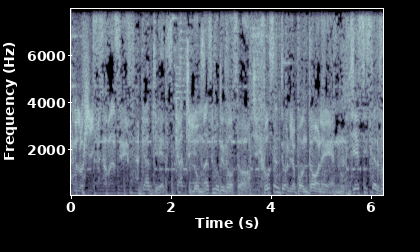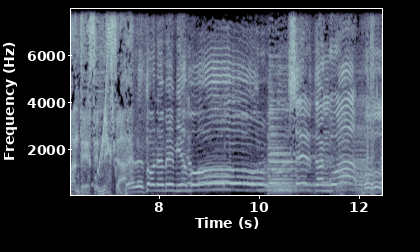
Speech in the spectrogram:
tecnologías, avances, gadgets, lo más novedoso. José Antonio Pontón en Jesse Cervantes en Nexa. Perdóname, mi amor, ser tan guapo.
